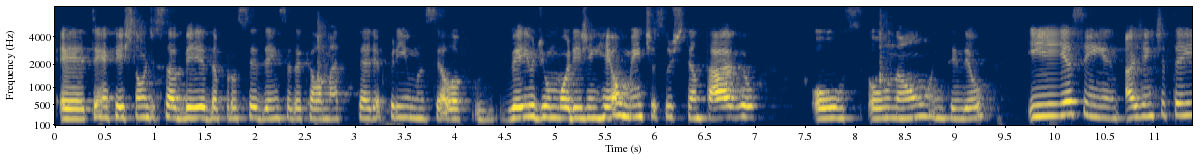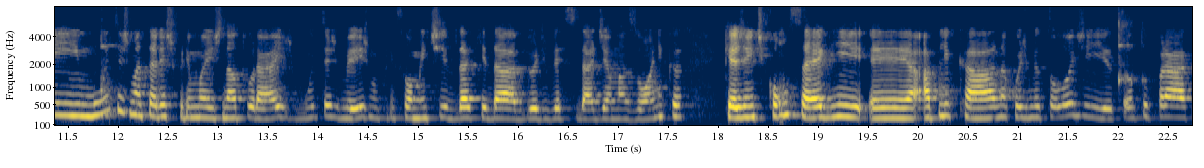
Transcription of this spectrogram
É, tem a questão de saber da procedência daquela matéria-prima, se ela veio de uma origem realmente sustentável ou, ou não, entendeu? E assim, a gente tem muitas matérias-primas naturais, muitas mesmo, principalmente daqui da biodiversidade amazônica, que a gente consegue é, aplicar na cosmetologia, tanto para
